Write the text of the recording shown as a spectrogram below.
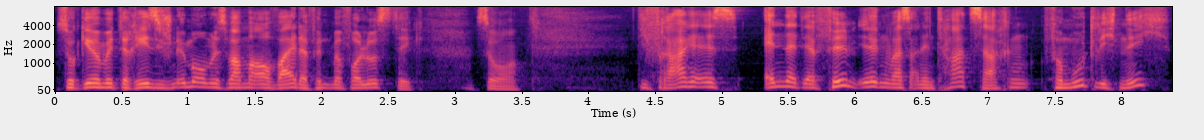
so gehen wir mit der Resi schon immer um, das machen wir auch weiter, finden wir voll lustig. So. Die Frage ist, ändert der Film irgendwas an den Tatsachen? Vermutlich nicht.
